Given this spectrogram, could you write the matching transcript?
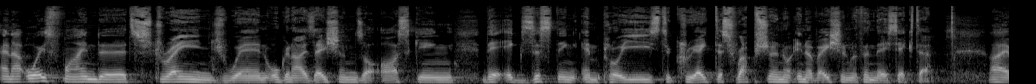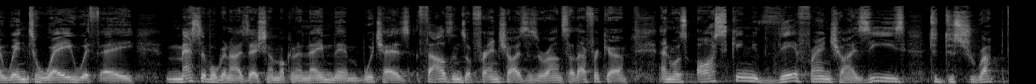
And I always find it strange when organizations are asking their existing employees to create disruption or innovation within their sector. I went away with a massive organization, I'm not going to name them, which has thousands of franchises around South Africa, and was asking their franchisees to disrupt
